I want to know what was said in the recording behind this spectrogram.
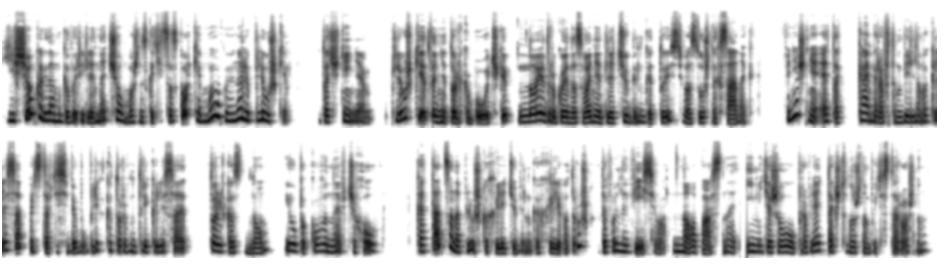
Еще, когда мы говорили, на чем можно скатиться с горки, мы упомянули плюшки. Уточнение, Плюшки — это не только булочки, но и другое название для тюбинга, то есть воздушных санок. Внешне это камера автомобильного колеса, представьте себе бублик, который внутри колеса, только с дном и упакованная в чехол. Кататься на плюшках или тюбингах или ватрушках довольно весело, но опасно. Ими тяжело управлять, так что нужно быть осторожным.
